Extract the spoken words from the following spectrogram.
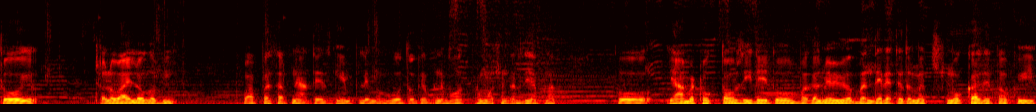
तो चलो भाई लोग अभी वापस अपने आते हैं इस गेम प्ले में, वो तो कि अपने बहुत प्रमोशन कर दिया अपना। तो यहाँ मैं ठोकता हूँ सीधे तो बगल में भी बंदे रहते तो मैं स्मोक कर देता हूँ कि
